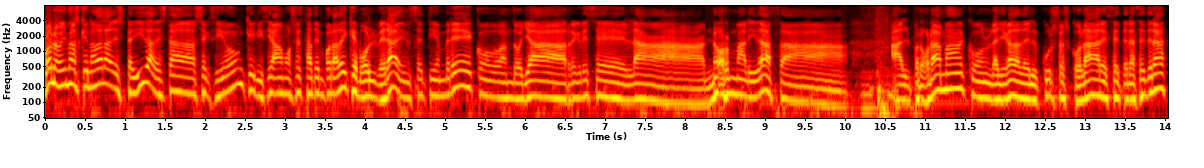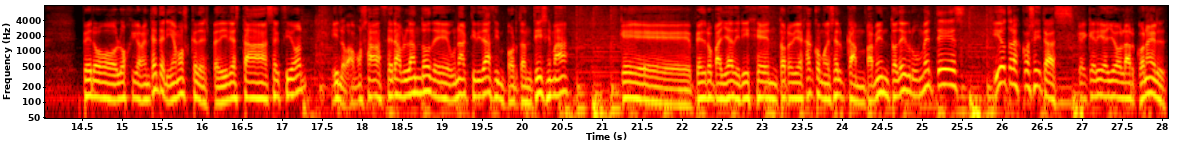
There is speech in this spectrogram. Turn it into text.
Bueno, y más que nada la despedida de esta sección que iniciábamos esta temporada y que volverá en septiembre cuando ya regrese la normalidad a, al programa con la llegada del curso escolar, etcétera, etcétera. Pero lógicamente teníamos que despedir esta sección y lo vamos a hacer hablando de una actividad importantísima que Pedro Payá dirige en Torrevieja, como es el campamento de grumetes y otras cositas que quería yo hablar con él.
